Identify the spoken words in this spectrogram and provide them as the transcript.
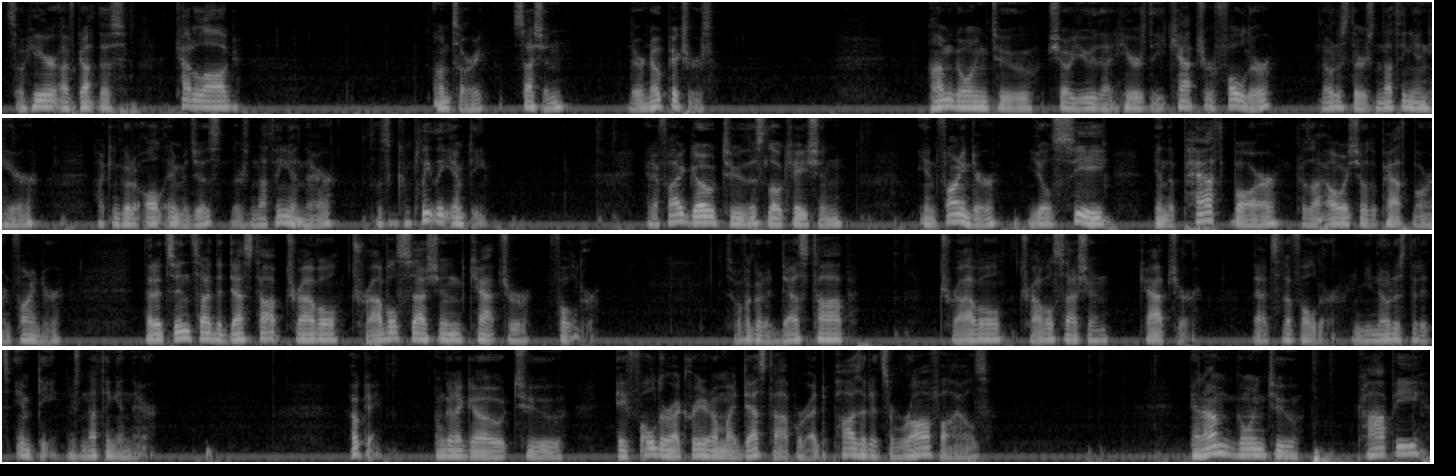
So here I've got this catalog, I'm sorry, session. There are no pictures. I'm going to show you that here's the capture folder. Notice there's nothing in here. I can go to all images. There's nothing in there. So it's completely empty. And if I go to this location in Finder, you'll see in the path bar, because I always show the path bar in Finder, that it's inside the desktop travel travel session capture folder. So if I go to desktop, travel, travel session, capture, that's the folder. And you notice that it's empty. There's nothing in there. Okay, I'm going to go to a folder I created on my desktop where I deposited some raw files. And I'm going to copy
